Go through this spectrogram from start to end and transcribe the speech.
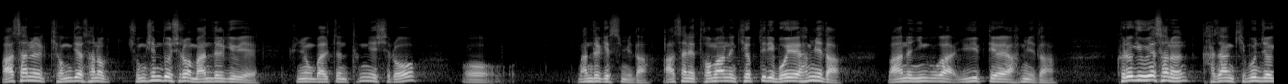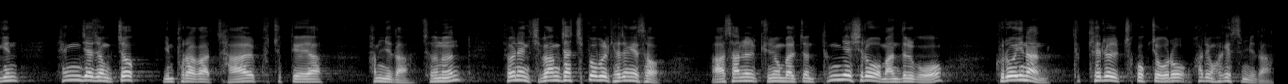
아산을 경제산업 중심 도시로 만들기 위해 균형발전 특례시로 어, 만들겠습니다. 아산에 더 많은 기업들이 모여야 합니다. 많은 인구가 유입되어야 합니다. 그러기 위해서는 가장 기본적인 행재정적 인프라가 잘 구축되어야 합니다. 저는 현행 지방자치법을 개정해서 아산을 균형발전 특례시로 만들고 그로 인한 특혜를 적극적으로 활용하겠습니다.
